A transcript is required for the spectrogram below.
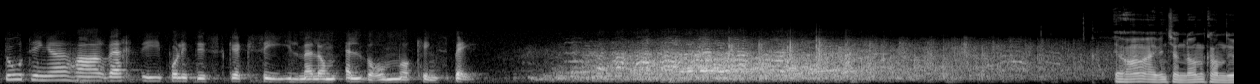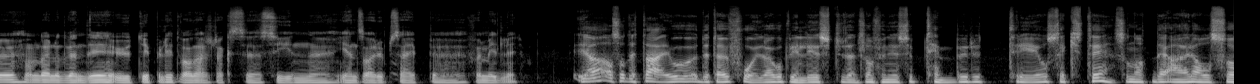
Stortinget har vært i politisk eksil mellom Elverum og Kings Bay. Ja, Eivind Kjønland, kan du, om det er nødvendig, utdype litt hva det er slags eh, syn eh, Jens Arup Seip eh, formidler? Ja, altså dette er jo, dette er jo foredrag opprinnelig i Studentsamfunnet i september 63, sånn at det er altså,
